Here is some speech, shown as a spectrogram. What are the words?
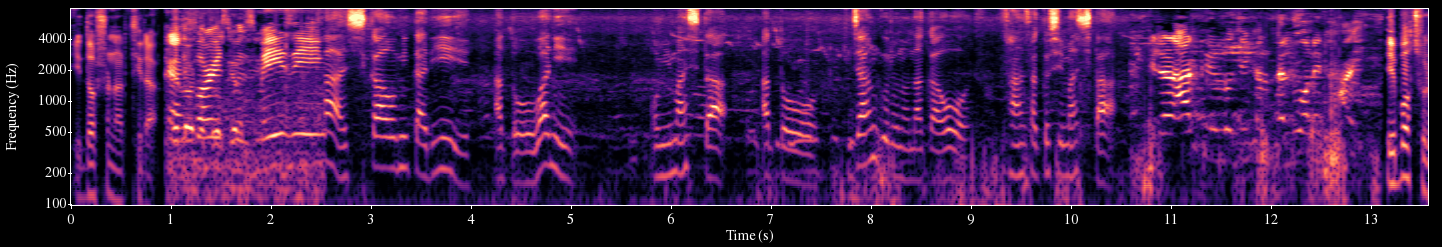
এই দর্শনার্থীরা। The forest was amazing. 鹿を見たりあとワニを見ましたあとジャングルの中を散策しました এটার আর্কিওলজিক্যাল ভ্যালু অনেক হাই এবছর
